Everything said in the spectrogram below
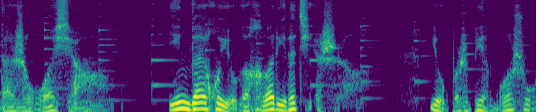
但是我想，应该会有个合理的解释啊！又不是变魔术，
